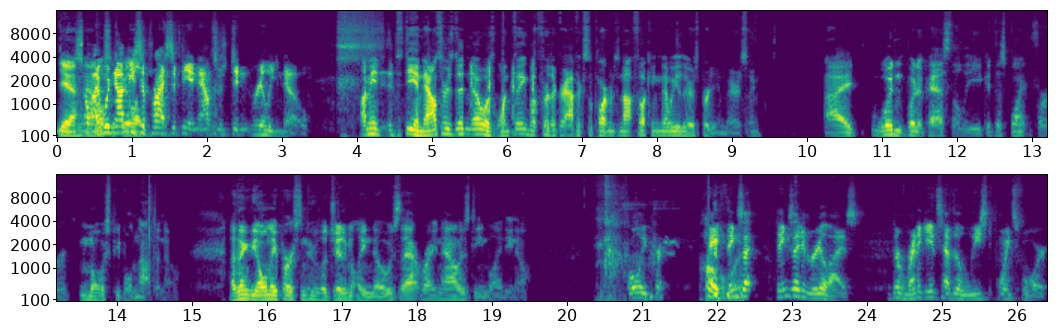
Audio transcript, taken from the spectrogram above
Yeah. So and I, would not be like- surprised if the announcers didn't really know. I mean, if the announcers didn't know was one thing, but for the graphics department to not fucking know either is pretty embarrassing. I wouldn't put it past the league at this point for most people not to know. I think the only person who legitimately knows that right now is Dean Blandino. Holy crap! Probably. Hey, things I things I didn't realize: the Renegades have the least points for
